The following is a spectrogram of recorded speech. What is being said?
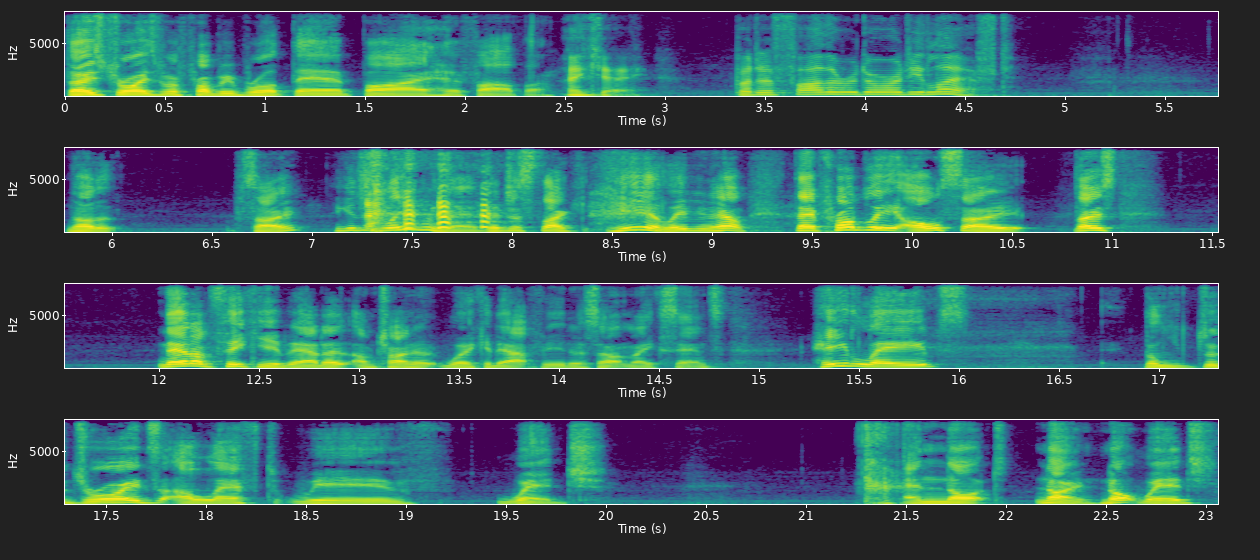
Those droids were probably brought there by her father. Okay, but her father had already left. Not a, sorry, you can just leave them there. They're just like here, leave them help. They're probably also those. Now that I'm thinking about it, I'm trying to work it out for you to so it makes sense. He leaves. The, the droids are left with Wedge, and not no, not Wedge.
